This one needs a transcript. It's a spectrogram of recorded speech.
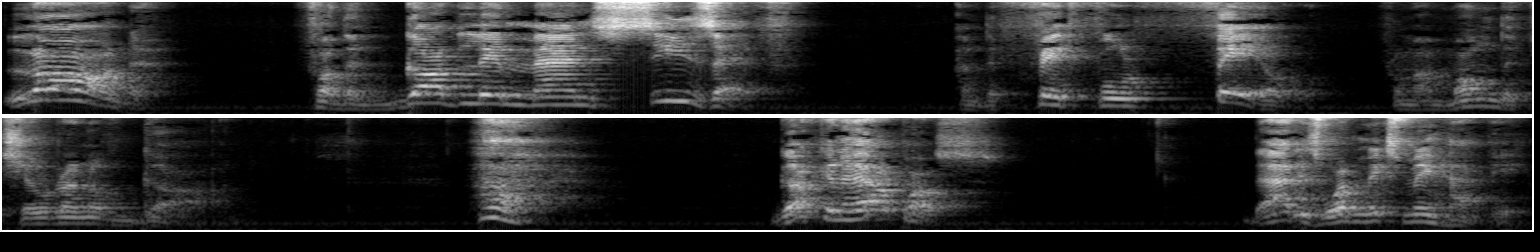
Lord, for the godly man ceaseth, and the faithful fail from among the children of God. Ah, God can help us. That is what makes me happy.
